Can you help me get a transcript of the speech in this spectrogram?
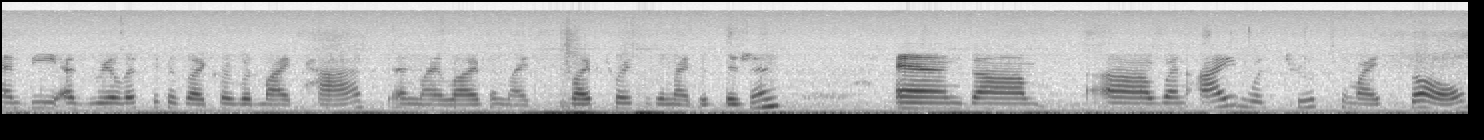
and be as realistic as I could with my past and my life and my life choices and my decisions. And um, uh, when I was true to myself,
